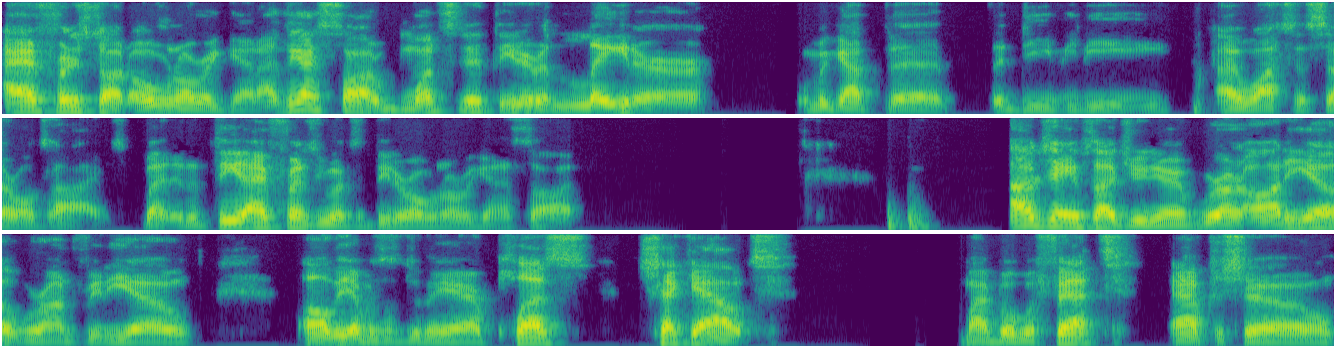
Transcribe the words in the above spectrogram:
I had friends saw it over and over again. I think I saw it once in the theater, later when we got the the DVD. I watched it several times, but in the theater, I have friends who went to the theater over and over again and saw it. I'm James Lott Jr. We're on audio, we're on video. All the episodes are there. Plus, check out my Boba Fett after show,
